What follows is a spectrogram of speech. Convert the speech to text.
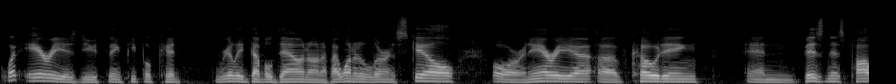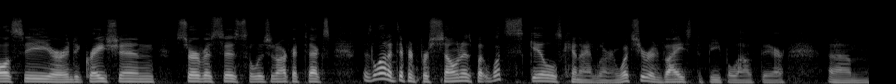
what areas do you think people could really double down on? If I wanted to learn a skill or an area of coding, and business policy or integration services, solution architects. There's a lot of different personas, but what skills can I learn? What's your advice to people out there? Um,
